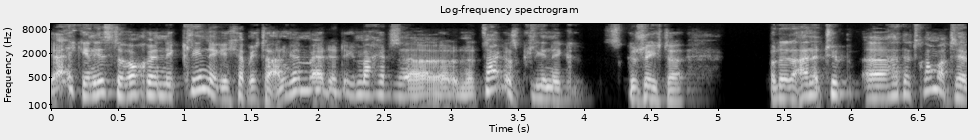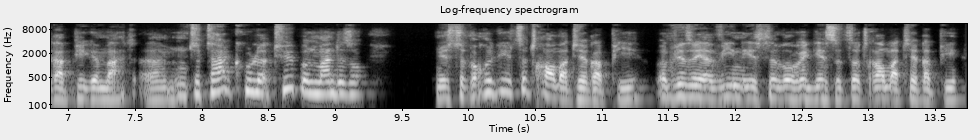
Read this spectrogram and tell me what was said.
Ja, ich gehe nächste Woche in die Klinik. Ich habe mich da angemeldet. Ich mache jetzt eine, eine Tagesklinik-Geschichte. Oder der eine Typ äh, hat eine Traumatherapie gemacht. Äh, ein total cooler Typ und meinte so, nächste Woche gehe ich zur Traumatherapie. Und wir so, ja, wie nächste Woche gehst du zur Traumatherapie?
